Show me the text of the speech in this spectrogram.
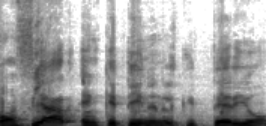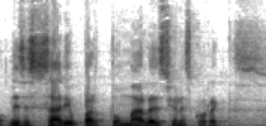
Confiar en que tienen el criterio necesario para tomar las decisiones correctas.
